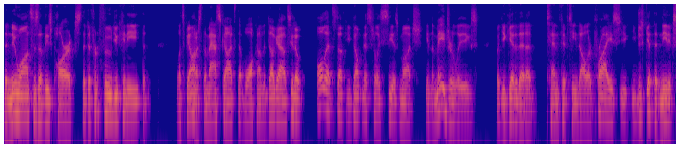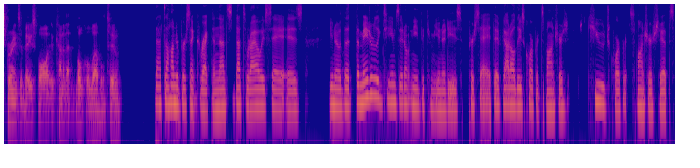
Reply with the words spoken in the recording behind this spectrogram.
the nuances of these parks, the different food you can eat, the let's be honest, the mascots that walk on the dugouts, you know, all that stuff you don't necessarily see as much in the major leagues, but you get it at a 10 15 dollar price. You you just get the neat experience of baseball at kind of that local level too. That's 100% correct and that's that's what I always say is you know the the major league teams they don't need the communities per se. They've got all these corporate sponsors huge corporate sponsorships.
